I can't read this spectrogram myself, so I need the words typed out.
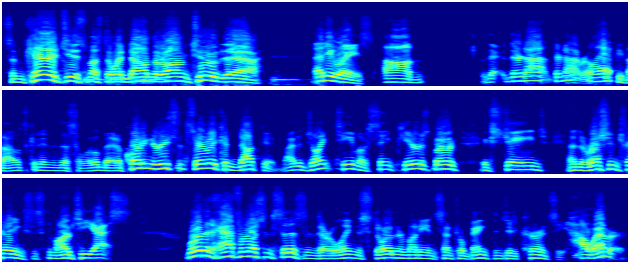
Some carrot juice must have went down the wrong tube there. Anyways, um, they're not they're not real happy about it. Let's get into this a little bit. According to recent survey conducted by the joint team of St. Petersburg Exchange and the Russian trading system RTS, more than half of Russian citizens are willing to store their money in central bank digital currency. However,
